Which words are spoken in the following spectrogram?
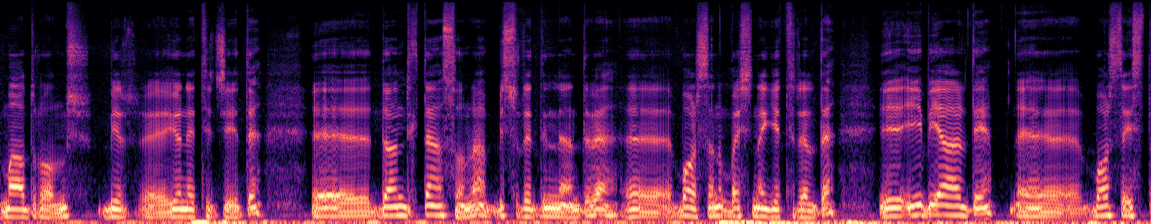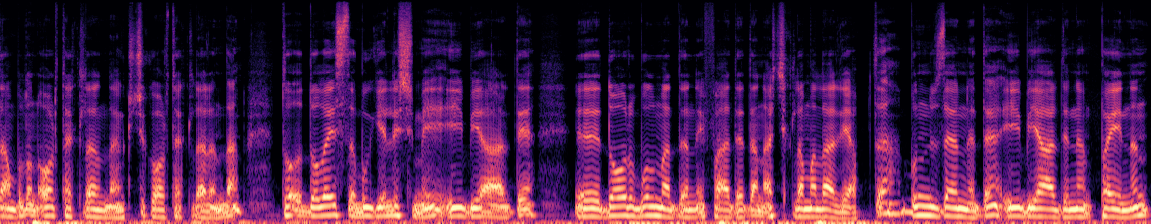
mağdur olmuş bir e, yöneticiydi. E, döndükten sonra bir süre dinlendi ve e, borsanın başına getirildi. E, EBRD e, Borsa İstanbul'un ortaklarından, küçük ortaklarından. Do, dolayısıyla bu gelişmeyi EBRD e, doğru bulmadığını ifade eden açıklamalar yaptı. Bunun üzerine de EBRD'nin payının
